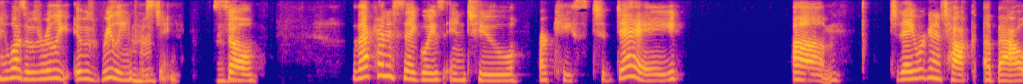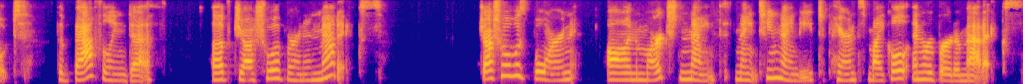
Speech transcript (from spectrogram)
It was. It was really. It was really Mhm. interesting. Mhm. So that kind of segues into our case today. Um, today we're going to talk about the baffling death of Joshua Vernon Maddux. Joshua was born on March 9th, 1990, to parents Michael and Roberta Maddux.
